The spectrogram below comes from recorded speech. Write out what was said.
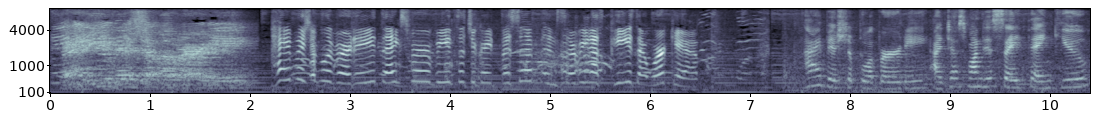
Thank you, Bishop Loverde. Hey, Bishop Loverde. Thanks for being such a great bishop and serving us peace at work camp. Hi, Bishop Loverde. I just wanted to say thank you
